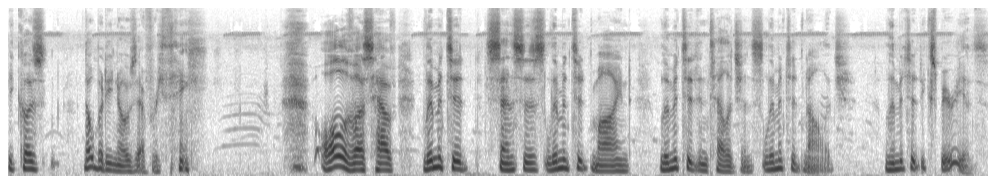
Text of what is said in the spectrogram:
Because nobody knows everything. all of us have limited senses, limited mind, limited intelligence, limited knowledge, limited experience.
